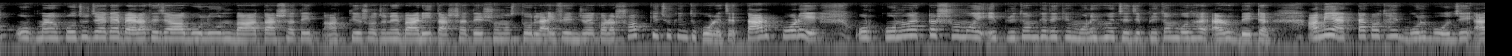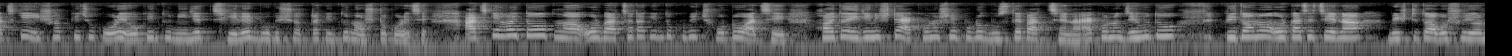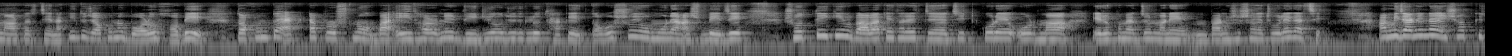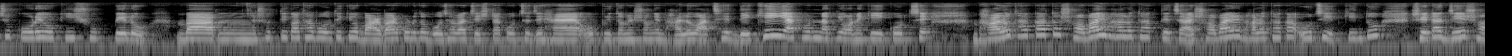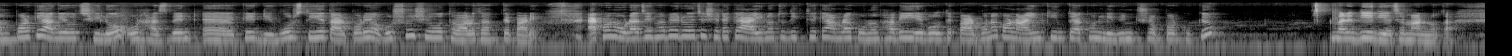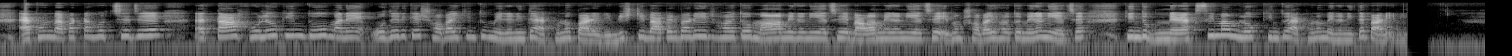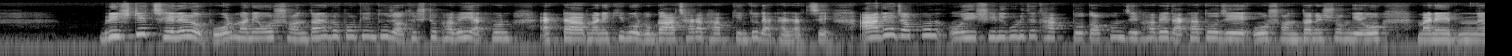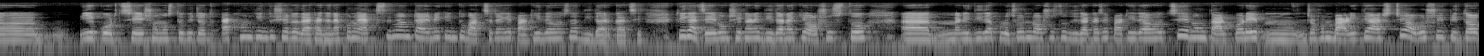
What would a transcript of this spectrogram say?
মানে প্রচুর জায়গায় বেড়াতে যাওয়া বলুন বা তার সাথে আত্মীয় স্বজনের বাড়ি, তার সাথে সমস্ত লাইফ এনজয় করা সব কিছু কিন্তু করেছে। তারপরে ওর কোনো একটা সময় এই প্রীতমকে দেখে মনে হয়েছে যে প্রীতম বোধ হয় আরও বেটার আমি একটা কথাই বলব যে আজকে এই সব কিছু করে ও কিন্তু নিজের ছেলের ভবিষ্যৎটা কিন্তু নষ্ট করেছে। আজকে হয়তো ওর বাচ্চাটা কিন্তু খুবই ছোট আছে। হয়তো এই জিনিসটা এখনও সে পুরো বুঝতে পারছে না। এখনও যেহেতু প্রীতম ওর কাছে চেনা, বৃষ্টি তো অবশ্যই ওর মার কাছে চেনা। কিন্তু যখন ও বড় হবে, তখন তো একটা প্রশ্ন বা এই ধরনের ভিডিও যদিগুলো থাকে অবশ্যই ওর মনে আসবে যে, সত্যিই কি বাবাকে তাহলে চিট করে ওর মা এরকম একজন মানে মানুষের সঙ্গে চলে গেছে? আমি জানি না এসব কিছু করে ও কি সুখ পেল বা সত্যি কথা বলতে কি ও বারবার করে তো বোঝাবার চেষ্টা করছে যে হ্যাঁ ও প্রীতমের সঙ্গে ভালো আছে দেখেই এখন নাকি অনেকেই করছে। ভালো থাকা তো সবাই ভালো থাকতে চায়, সবাই ভালো থাকা উচিত। কিন্তু সেটা যে সম্পর্কে আগেও ছিল, ওর হাজব্যান্ডকে ডিভোর্স দিয়ে তারপরে অবশ্যই সেও ভালো থাকতে পারে। এখন ওরা যেভাবে রয়েছে, সেটাকে আইনত দিক থেকে আমরা কোনোভাবেই এ বলতে পারব না। কারণ আইন কিন্তু এখন লিভিং সম্পর্ককেও মানে দিয়ে দিয়েছে মান্যতা। এখন ব্যাপারটা হচ্ছে যে তা হলেও কিন্তু মানে ওদেরকে সবাই কিন্তু মেনে নিতে এখনও পারেনি। বৃষ্টি বাপের বাড়ির হয়তো মা মেনে নিয়েছে, বাবা মেনে নিয়েছে এবং সবাই হয়তো মেনে নিয়েছে, কিন্তু ম্যাক্সিমাম লোক কিন্তু এখনও মেনে নিতে পারেনি। বৃষ্টির ছেলের ওপর মানে ওর সন্তানের ওপর কিন্তু যথেষ্টভাবেই এখন একটা মানে কি বলব, গা ছাড়া ভাব কিন্তু দেখা যাচ্ছে। আগে যখন ওই শিলিগুড়িতে থাকতো, তখন যেভাবে দেখাতো যে ওর সন্তানের সঙ্গে ও মানে ইয়ে করছে, সমস্ত কিছু, এখন কিন্তু সেটা দেখা যায় না। এখন ম্যাক্সিমাম টাইমে কিন্তু বাচ্চাটাকে পাঠিয়ে দেওয়া হচ্ছে দিদার কাছে, ঠিক আছে? এবং সেখানে দিদা নাকি অসুস্থ মানে দিদা প্রচণ্ড অসুস্থ, দিদার কাছে পাঠিয়ে দেওয়া হচ্ছে এবং তারপরে যখন বাড়িতে আসছে, অবশ্যই প্রীতম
